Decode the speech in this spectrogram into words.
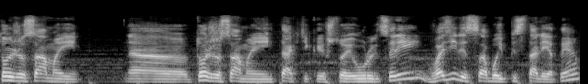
той же самой э, той же самой тактикой, что и у рыцарей. Возили с собой пистолеты,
